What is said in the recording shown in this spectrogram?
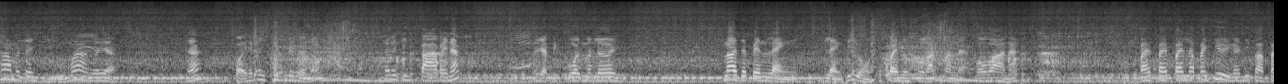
ถ้ามันจะหิวมากเลยอะนะปล่อยให้มันกินไปเถอะเนาะถ้ามันกินปลาไปนะเราอย่าไปกวนมันเลย น่าจะเป็นแหล่งแหล่งที่อยู่ของสไปโนซอรัสมันแหละเพราะว่านะ ไปไปไปเราไปที่อื่นกันดีกว่าไป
